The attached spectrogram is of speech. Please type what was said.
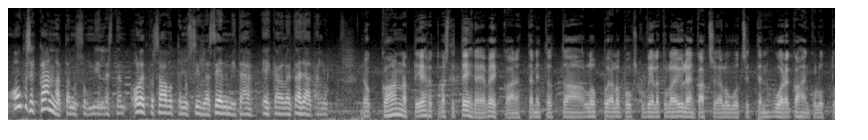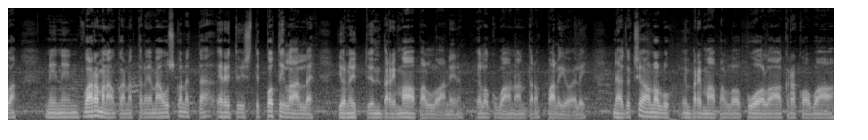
Onko se kannattanut sun mielestä? Oletko saavuttanut sillä sen, mitä ehkä olet ajatellut? No kannatti ehdottomasti tehdä ja veikkaan, että niin tota, loppujen lopuksi kun vielä tulee Ylen katsojaluvut sitten vuoden kahden kuluttua, niin, niin varmana on kannattanut ja mä uskon, että erityisesti potilaille jo nyt ympäri maapalloa niin elokuva on antanut paljon. Eli näytöksiä on ollut ympäri maapalloa, Puolaa, Krakovaa,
